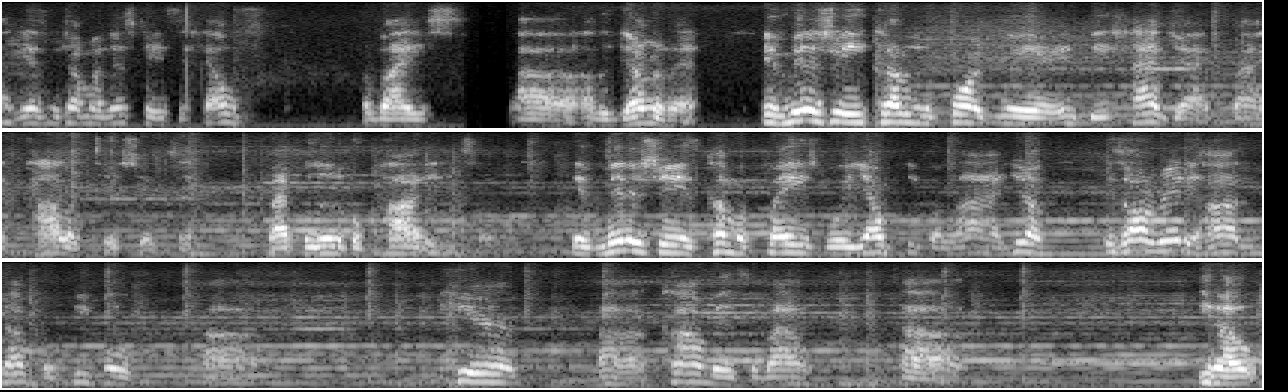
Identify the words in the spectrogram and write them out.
I guess we're talking about this case, the health advice uh, of the government. If ministry comes to the point where it be hijacked by politicians and by political parties, if ministry has come a place where young people lie, you know, it's already hard enough for people uh, hear uh, comments about, uh, you know,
